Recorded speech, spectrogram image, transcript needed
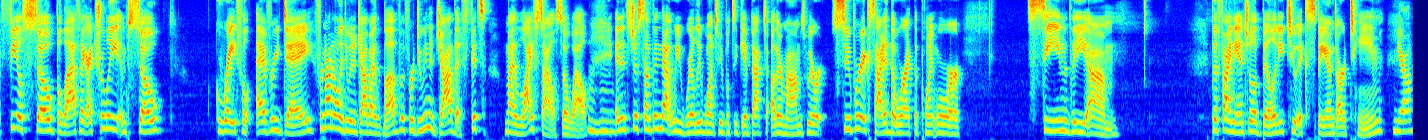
feel so blessed. Like i truly am so grateful every day for not only doing a job I love, but for doing a job that fits my lifestyle so well. And it's just something that we really want to be able to give back to other moms. We're super excited that we're at the point where we're seeing the um the financial ability to expand our team. yeah,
